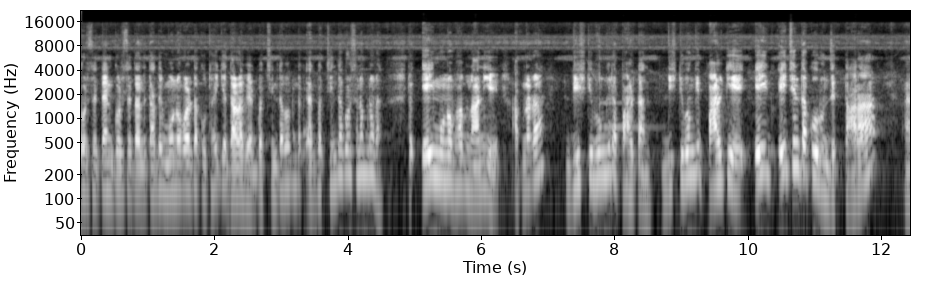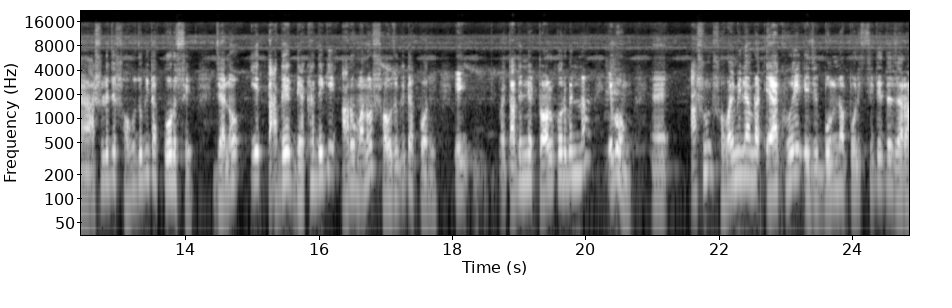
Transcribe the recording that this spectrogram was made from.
করছে, ত্যান করছে, তাহলে তাদের মনোবলটা কোথায় গিয়ে দাঁড়াবে? একবার চিন্তা ভাবনা একবার চিন্তা করছেন আপনারা? তো এই মনোভাব না নিয়ে আপনারা দৃষ্টিভঙ্গিটা পাল্টান। দৃষ্টিভঙ্গি পাল্টিয়ে এই এই চিন্তা করুন যে তারা আসলে যে সহযোগিতা করছে, যেন এ তাদের দেখা দেখি আরও মানুষ সহযোগিতা করে। এই, তাদের নিয়ে ট্রল করবেন না এবং আসুন সবাই মিলে আমরা এক হয়ে এই যে বন্যা পরিস্থিতিতে যারা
